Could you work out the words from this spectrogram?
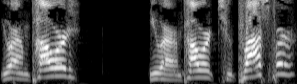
you are empowered. You are empowered to prosper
